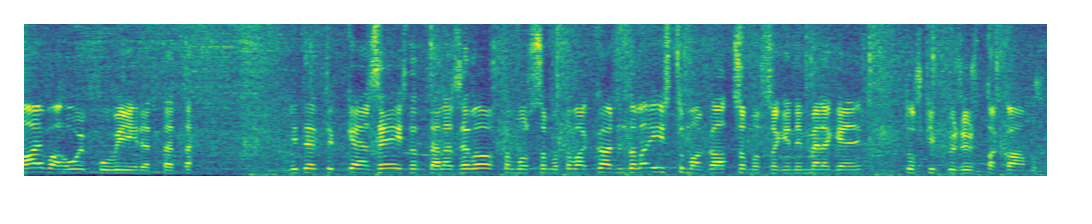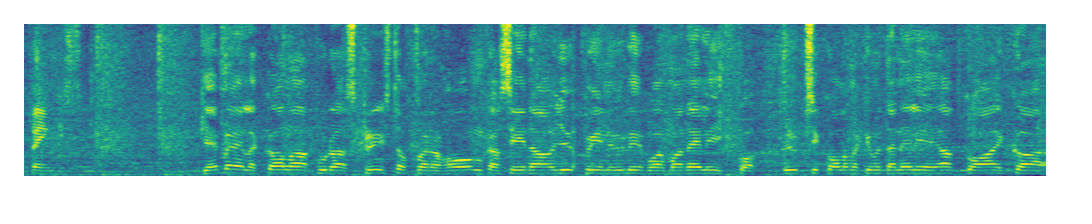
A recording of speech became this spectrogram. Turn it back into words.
aivan huippuviihdettä, että itse tykkään seistä täällä selostamossa, mutta vaikka olisin tuolla istumaan katsomossakin, niin melkein tuskin pysyisi takaamuspenkissä. Kemelle Kalapudas, Christopher Honka, siinä on Jypin ylivoima nelikko, 1.34 jatkoaikaa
